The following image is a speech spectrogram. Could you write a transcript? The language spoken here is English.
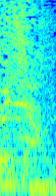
window.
